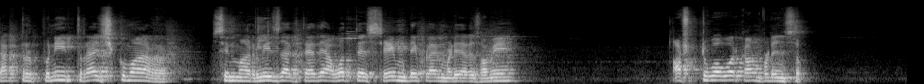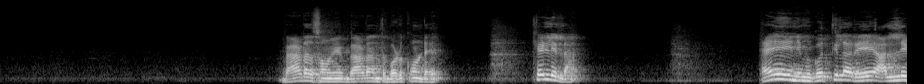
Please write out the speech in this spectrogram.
doctor Puneeth Rajkumar cinema release ಆಗ್ತಾ ಇದೆ. ಅವತ್ತೇ ಸೇಮ್ ಡೇ ಪ್ಲ್ಯಾನ್ ಮಾಡಿದ್ದಾರೆ ಸ್ವಾಮಿ. ಅಷ್ಟು ಓವರ್ ಕಾನ್ಫಿಡೆನ್ಸು ಬೇಡ ಸ್ವಾಮಿ, ಬೇಡ ಅಂತ ಬಡ್ಕೊಂಡೆ. ಕೇಳಲಿಲ್ಲ ಏಯ್, ನಿಮ್ಗೆ ಗೊತ್ತಿಲ್ಲ ರೀ, ಅಲ್ಲಿ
